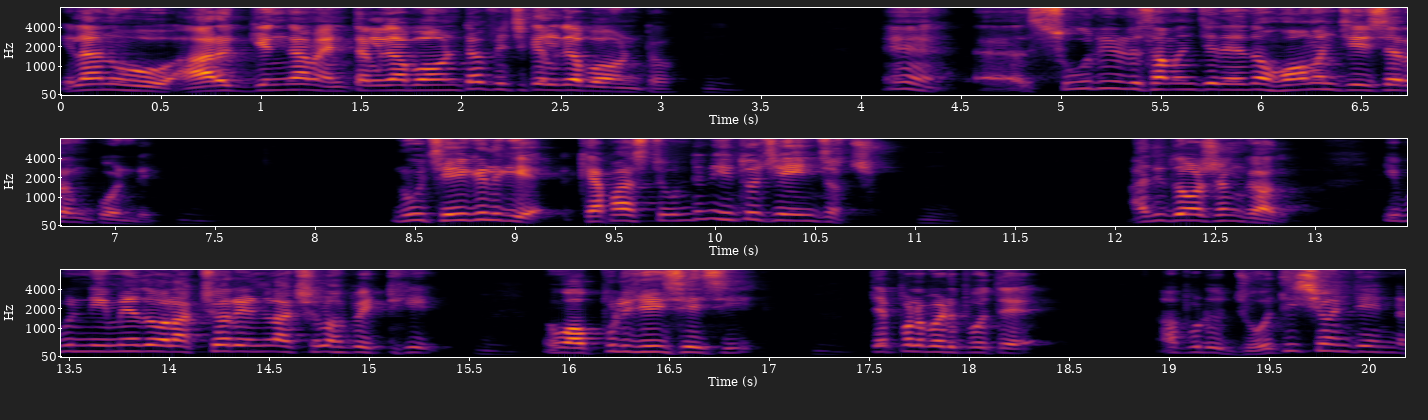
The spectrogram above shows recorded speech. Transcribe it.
ఇలా నువ్వు ఆరోగ్యంగా మెంటల్గా బాగుంటావు ఫిజికల్గా బాగుంటావు. సూర్యుడు సంబంధించిన ఏదో హోమం చేశారనుకోండి నువ్వు చేయగలిగే కెపాసిటీ ఉంటే నీతో చేయించవచ్చు అది దోషం కాదు. ఇప్పుడు నీ మీద లక్ష రెండు లక్షలో పెట్టి నువ్వు అప్పులు చేసేసి. తిప్పలు పడిపోతే అప్పుడు జ్యోతిష్యం అంటే ఏంటి?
